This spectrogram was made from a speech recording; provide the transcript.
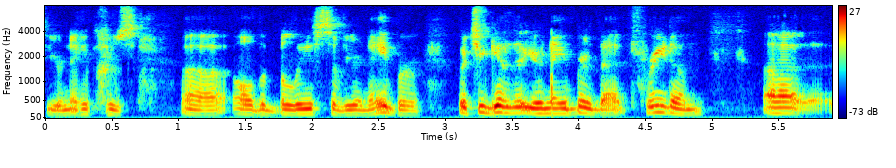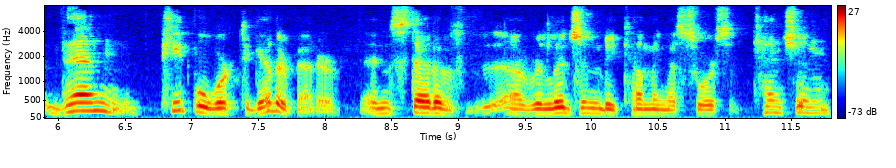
your neighbors uh, all the beliefs of your neighbor, but you give your neighbor that freedom uh, then people work together better instead of uh, religion becoming a source of tension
